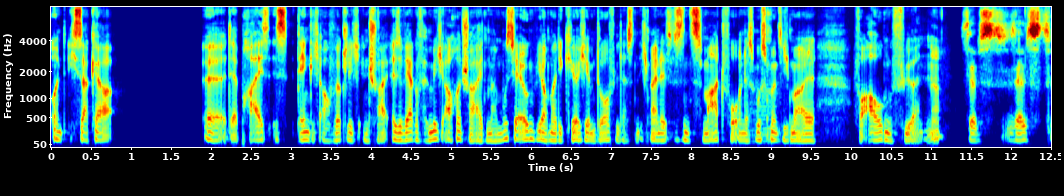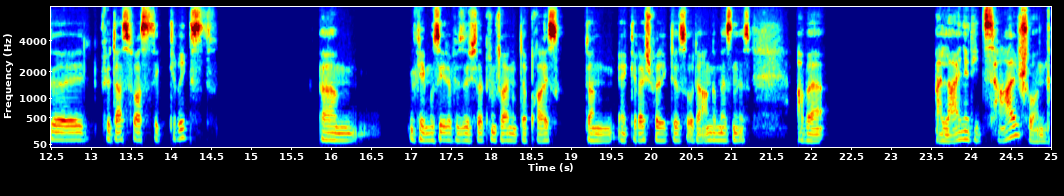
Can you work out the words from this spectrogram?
Und ich sag ja äh, der Preis ist, denke ich, auch wirklich entscheidend, also wäre für mich auch entscheidend. Man muss ja irgendwie auch mal die Kirche im Dorf lassen. Ich meine, es ist ein Smartphone, das ja. muss man sich mal vor Augen führen. Ne? Selbst, selbst äh, für das, was du kriegst, ähm, okay, muss jeder für sich selbst entscheiden, ob der Preis dann gerechtfertigt ist oder angemessen ist. Aber alleine die Zahl schon,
